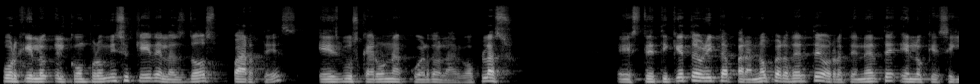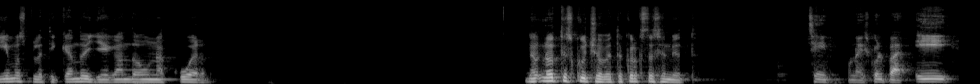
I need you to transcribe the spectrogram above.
porque el compromiso que hay de las dos partes es buscar un acuerdo a largo plazo. Este etiqueta ahorita para no perderte o retenerte en lo que seguimos platicando y llegando a un acuerdo. No, no te escucho, Beto, creo que estás en mute. Sí, una disculpa. Y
